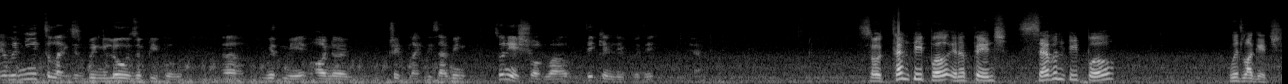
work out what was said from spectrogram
ever need to like just bring loads of people uh, with me on a trip like this. I mean, it's only a short while. They can live with it. So 10 people in a pinch, 7 people with luggage,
